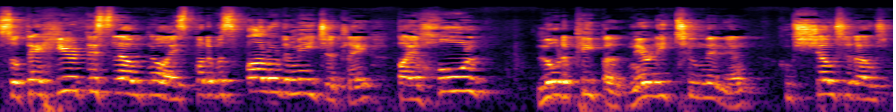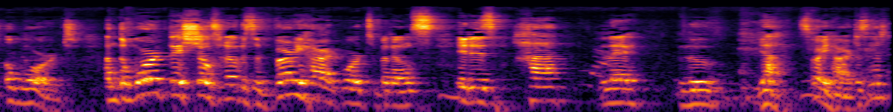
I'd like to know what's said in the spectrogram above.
So they heard this loud noise, but it was followed immediately by a whole load of people, nearly two million, who shouted out a word. And the word they shouted out is a very hard word to pronounce. It is hallelujah. It's very hard, isn't it?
